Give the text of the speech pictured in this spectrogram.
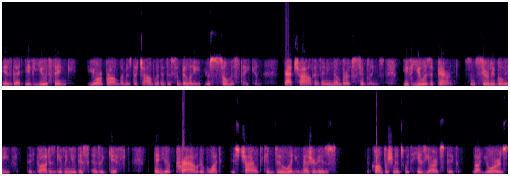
is that if you think your problem is the child with a disability, you're so mistaken. That child has any number of siblings. If you, as a parent, sincerely believe that God has given you this as a gift, and you're proud of what this child can do, and you measure his accomplishments with his yardstick not yours.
